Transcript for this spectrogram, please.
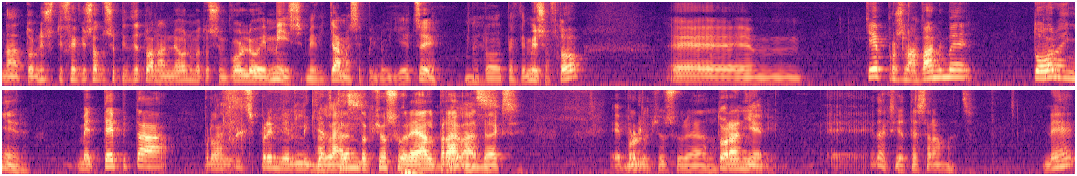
Να τονίσω ότι φεύγει ο Σάντος επειδή δεν το ανανεώνουμε το συμβόλαιο εμείς με δικιά μας επιλογή, έτσι. Ναι. Να το υπενθυμίσω αυτό. Ε, και προσλαμβάνουμε Τώρα τον νιέρε. μετέπειτα πρωταθλητή της Premier League. Αυτό Ελλάς. είναι το πιο σουρεάλ πράγμα, Γελάς. εντάξει. Ε, Είναι προ- το πιο σουρεάλ. Το Ρανιέρι. Εντάξει, για τέσσερα μάτς. Ναι,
